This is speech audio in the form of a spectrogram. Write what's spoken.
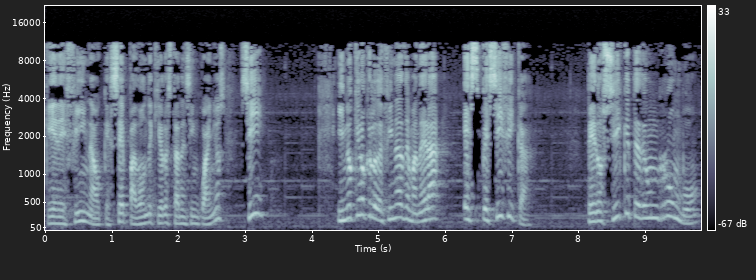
que defina o que sepa dónde quiero estar en cinco años. Sí. Y no quiero que lo definas de manera específica, pero sí que te dé un rumbo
